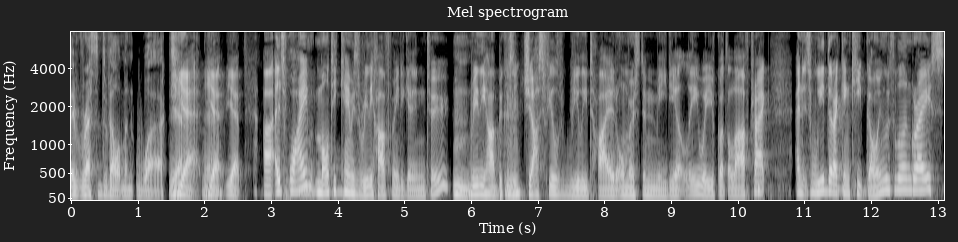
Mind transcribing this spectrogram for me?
Arrested Development worked. Yeah. Yeah, yeah, Yeah. yeah. Uh, it's why multicam is really hard for me to get into. Mm. Really hard because Mm-hmm. it just feels really tired almost immediately. Where you've got the laugh track, and it's weird that I can keep going with Will and Grace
